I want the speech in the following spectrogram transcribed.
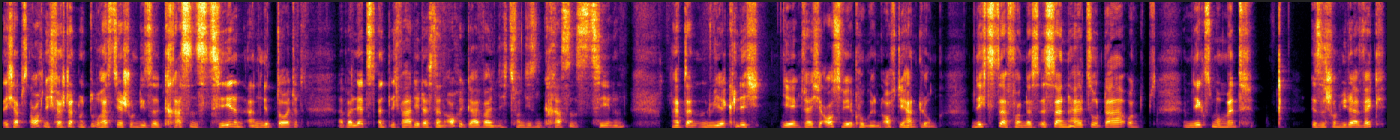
Ich habe es auch nicht verstanden und du hast ja schon diese krassen Szenen angedeutet, aber letztendlich war dir das dann auch egal, weil nichts von diesen krassen Szenen hat dann wirklich irgendwelche Auswirkungen auf die Handlung. Nichts davon. Das ist dann halt so da und im nächsten Moment ist es schon wieder weg.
